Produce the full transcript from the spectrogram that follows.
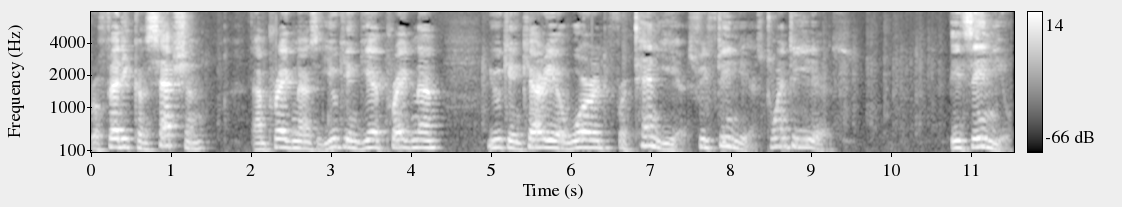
prophetic conception, and pregnancy. You can get pregnant. You can carry a word for 10 years, 15 years, 20 years. It's in you.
